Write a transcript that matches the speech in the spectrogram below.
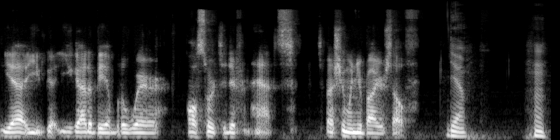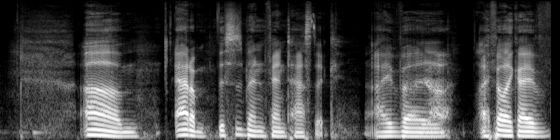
yeah, you got you got to be able to wear all sorts of different hats, especially when you're by yourself. yeah. Hmm. Um, Adam, this has been fantastic. I've uh, Yeah. I feel like I've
